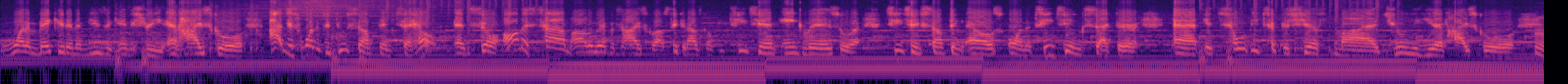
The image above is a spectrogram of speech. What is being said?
want to make it in the music industry in high school. I just wanted to do something to help. And so all this time, all the way up into high school, I was thinking I was going to be teaching English or teaching something else on the teaching sector. And it totally took a shift my junior year of high school. Hmm.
